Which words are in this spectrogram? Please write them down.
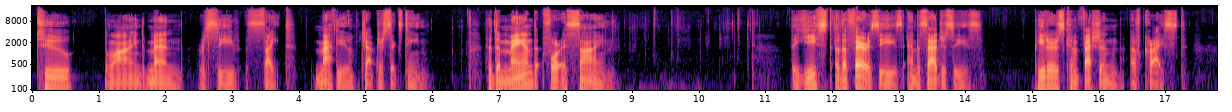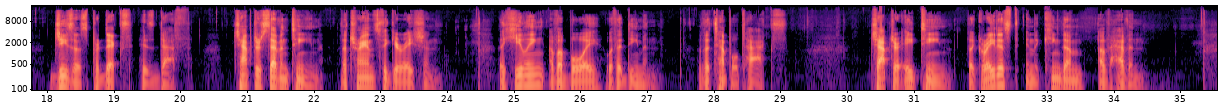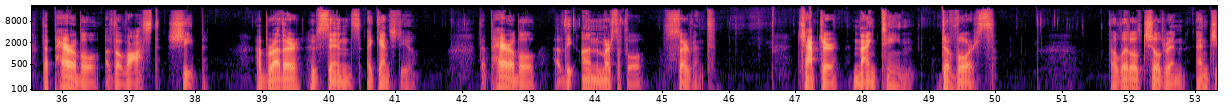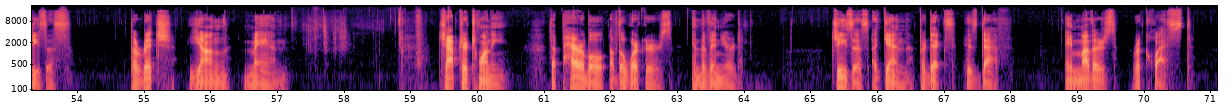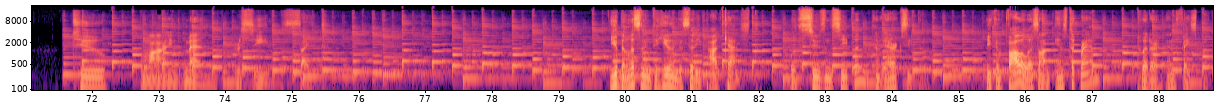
Two blind men receive sight. Matthew chapter 16. The demand for a sign. The yeast of the Pharisees and the Sadducees. Peter's confession of Christ. Jesus predicts his death. Chapter 17 The Transfiguration. The healing of a boy with a demon. The temple tax. Chapter 18 The greatest in the kingdom of heaven. The parable of the lost sheep. A brother who sins against you. the parable of the unmerciful servant. Chapter 19 Divorce. The little children and Jesus. The rich young man. Chapter 20 The parable of the workers in the vineyard. Jesus again predicts his death. A mother's request. Two blind men receive sight. You've been listening to Healing the City podcast with Susan Cepin and Eric Cepin. You can follow us on Instagram, Twitter, and Facebook.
